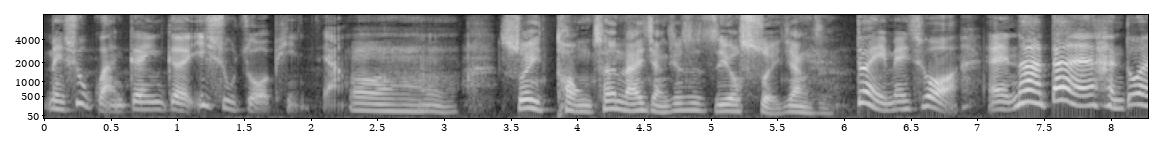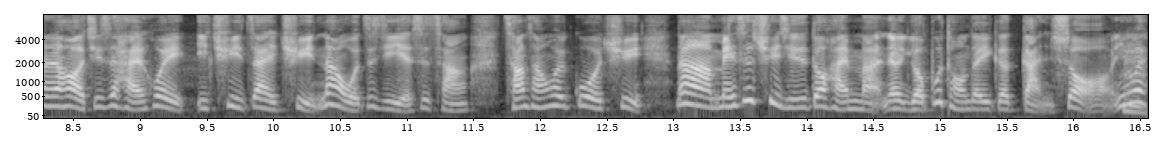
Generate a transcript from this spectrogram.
美术馆跟一个艺术作品这样。嗯，所以统称来讲，就是只有。水这样子，对，没错，哎，那当然很多人哈，其实还会一去再去。那我自己也是常常常会过去。那每次去其实都还蛮有不同的一个感受哦。因为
